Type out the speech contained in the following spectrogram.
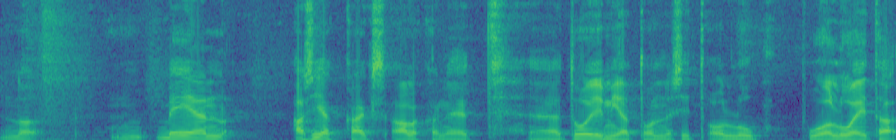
No, meidän asiakkaiksi alkaneet toimijat on ne sitten ollut puolueita,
